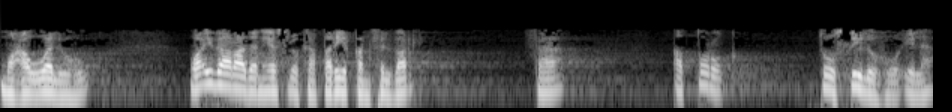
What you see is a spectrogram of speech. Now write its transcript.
معوله. وإذا أراد أن يسلك طريقا في البر فالطرق توصله إلى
